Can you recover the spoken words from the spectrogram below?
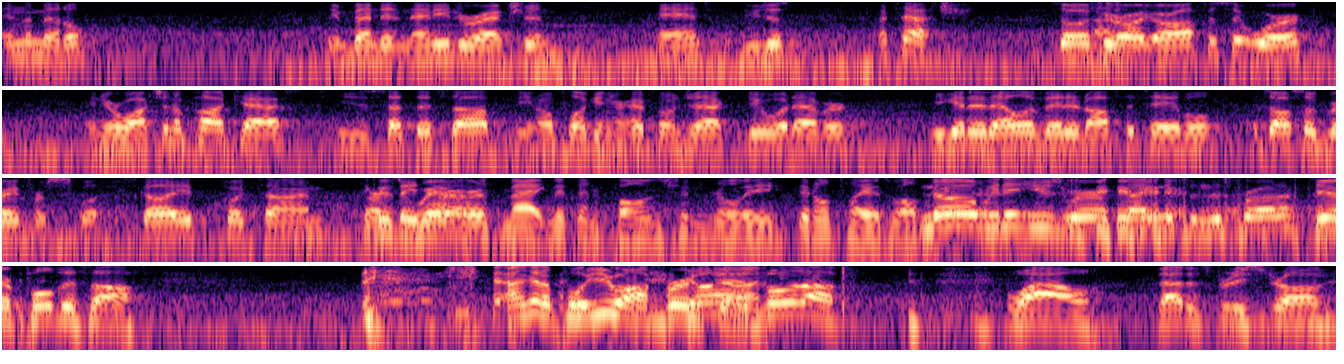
in the middle. So you can bend it in any direction, and you just attach. So if you're Nice. at your office at work and you're watching a podcast, you just set this up. You know, plug in your headphone jack, do whatever. You get it elevated off the table. It's also great for Skype, QuickTime, or Because rare FaceTime. earth magnets and phones shouldn't really, they don't play as well No, together. we didn't use rare earth magnets in this product. Here, pull this off. I'm going to pull you off first, Go ahead, John. pull it off. Wow, that is pretty strong.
